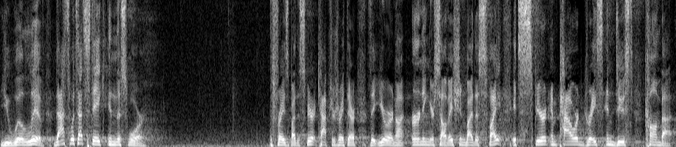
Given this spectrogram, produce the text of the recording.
you will live. That's what's at stake in this war. The phrase by the Spirit captures right there that you are not earning your salvation by this fight. It's Spirit empowered, grace induced combat.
